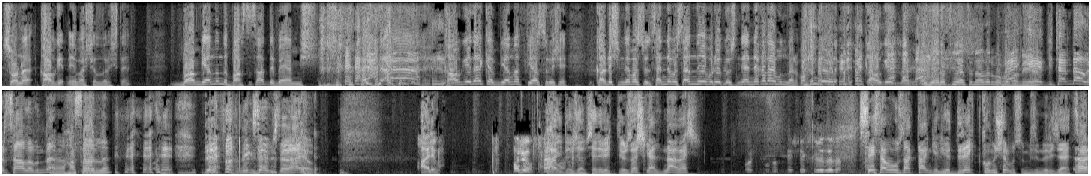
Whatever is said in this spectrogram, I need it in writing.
Sonra kavga etmeye başladılar işte. Babam bir yandan da bastı saat de beğenmiş. Kavga ederken bir yandan fiyat soruyor şey. Kardeşim ne basıyorsun? Sen ne basıyorsun? Sen neye buraya koyuyorsun? Ya ne kadar bunlar? Falan diye böyle kavga ettiler. Yarı fiyatını alır mı babam Belki onu ya? evet, bir tane de alır sağlamından. Ha, hasarlı. Telefon ne güzelmişler. Alo. Alo. Alo. Haydi hocam seni bekliyoruz. Hoş geldin. Ne haber? Hoş bulduk. Teşekkür ederim. Ses ama uzaktan geliyor. Direkt konuşur musun bizimle rica etsem? Ha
